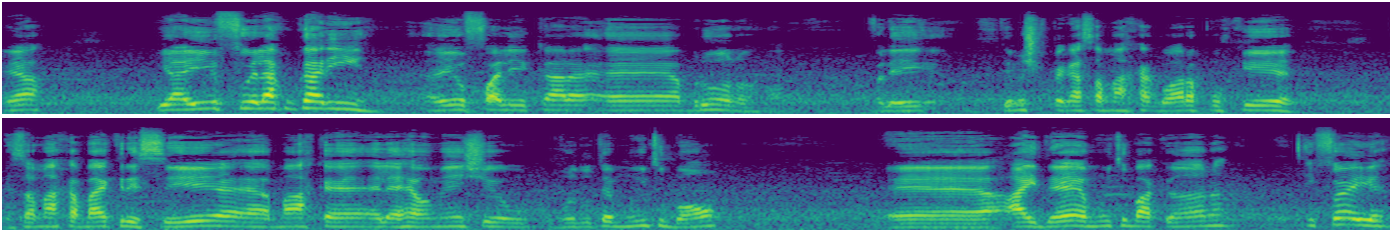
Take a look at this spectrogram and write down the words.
né? E aí fui lá com carinho. Aí eu falei, cara, é, Bruno, falei, temos que pegar essa marca agora porque essa marca vai crescer, a marca ela é realmente, o produto é muito bom, é, a ideia é muito bacana e foi aí.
